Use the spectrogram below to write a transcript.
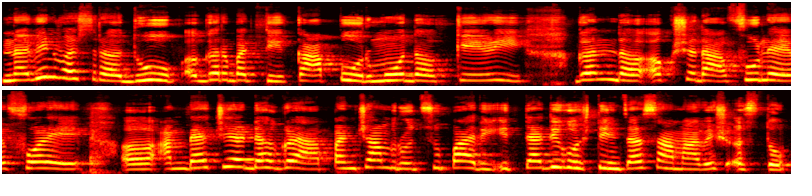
नवीन वस्त्र धूप अगरबत्ती कापूर मोदक केळी गंध अक्षदा फुले फळे आंब्याचे ढगळा पंचामृत सुपारी इत्यादी गोष्टींचा समावेश असतो.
